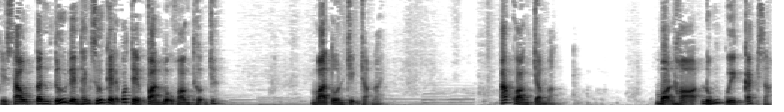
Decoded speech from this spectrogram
Thì sao tân tứ liên thánh sứ kia lại có thể phản bội hoàng thượng chứ? Ma tôn trịnh trọng nói. Ác hoàng trầm mặc. Bọn họ đúng quy cách sao?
